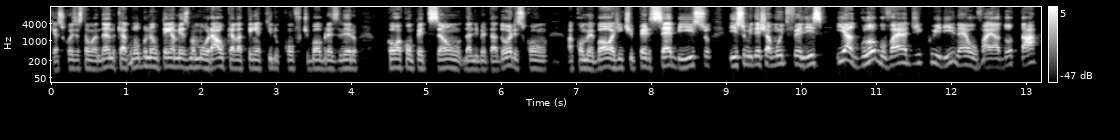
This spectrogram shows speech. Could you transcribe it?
Que as coisas estão andando, que a Globo não tem a mesma moral que ela tem aqui do, com o futebol brasileiro com a competição da Libertadores, com a Comebol, a gente percebe isso, isso me deixa muito feliz. E a Globo vai adquirir, né, ou vai adotar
